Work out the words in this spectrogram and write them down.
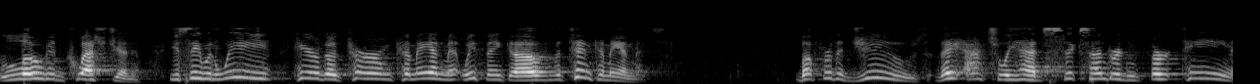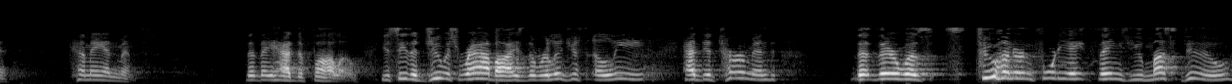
loaded question. You see, when we hear the term commandment, we think of the Ten Commandments. But for the Jews, they actually had 613 commandments that they had to follow. You see, the Jewish rabbis, the religious elite, had determined that there was 248 things you must do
